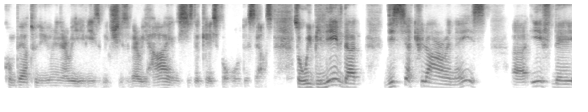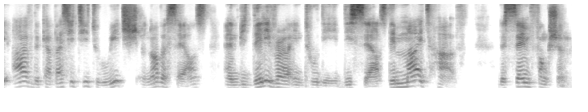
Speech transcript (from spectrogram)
compared to the urinary EVs, which is very high. And this is the case for all the cells. So we believe that these circular RNAs uh, if they have the capacity to reach another cells and be delivered into the, these cells, they might have the same function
